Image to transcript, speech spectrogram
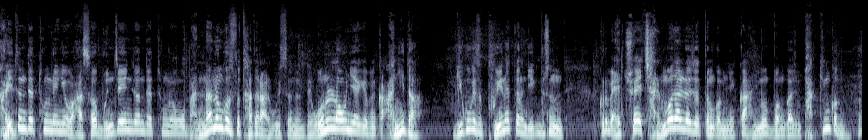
바이든 대통령이 와서 문재인 전 대통령하고 만나는 것으로 다들 알고 있었는데 오늘 나온 이야기 보니까 아니다. 미국에서 부인했다는 이게 무슨 그럼 애초에 잘못 알려졌던 겁니까? 아니면 뭔가 좀 바뀐 겁니까?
